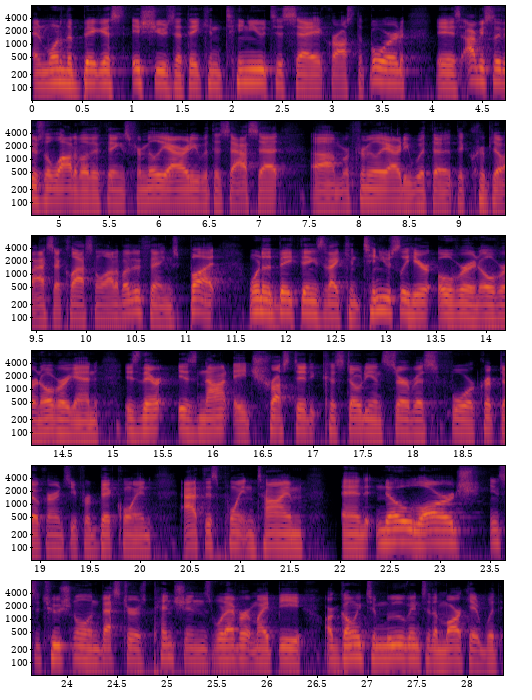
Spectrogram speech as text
And one of the biggest issues that they continue to say across the board is obviously there's a lot of other things familiarity with this asset um, or familiarity with the, the crypto asset class and a lot of other things. But one of the big things that I continuously hear over and over and over again is there is not a trusted custodian service for cryptocurrency for Bitcoin at this point in time. And no large institutional investors, pensions, whatever it might be, are going to move into the market with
